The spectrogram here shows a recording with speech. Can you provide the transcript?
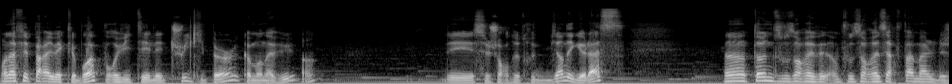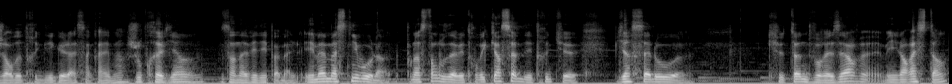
On a fait pareil avec le bois pour éviter les tree keepers, comme on a vu. Hein. ce genre de trucs bien dégueulasses. Un vous en, vous en réserve pas mal des genres de trucs dégueulasses hein, quand même. Hein. Je vous préviens, vous en avez des pas mal. Et même à ce niveau-là, pour l'instant vous avez trouvé qu'un seul des trucs euh, bien salauds. Euh, que Ton vous réserve, mais il en reste un.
